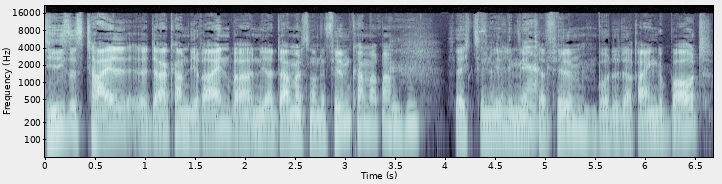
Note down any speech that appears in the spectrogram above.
dieses Teil, äh, da kam die rein, war ja damals noch eine Filmkamera. Mhm. 16 mm ja. Film wurde da reingebaut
